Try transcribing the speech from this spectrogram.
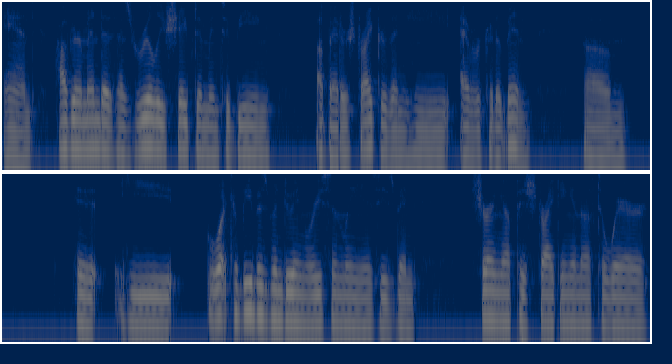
And Javier Mendez has really shaped him into being a better striker than he ever could have been. Um, he, he what Khabib has been doing recently is he's been shoring up his striking enough to where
